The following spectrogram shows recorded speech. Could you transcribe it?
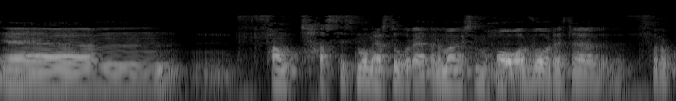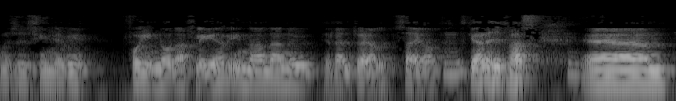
Mm. Ehm, fantastiskt många stora evenemang som har varit där. Förhoppningsvis hinner vi få in några fler innan den nu eventuellt, säger jag, mm. ska rivas. Ehm,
